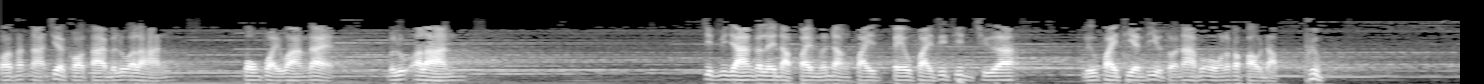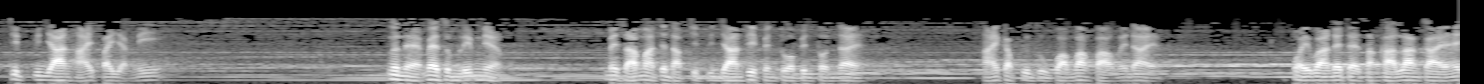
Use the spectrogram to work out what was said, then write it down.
ตอนพัฒนาเชื่อคอตายบรรลุอรหันต์ปงปล่อยวางได้ บรรลุอรหันต์จิตวิญญาณก็เลยดับไปเหมือนดังไฟเปลวไฟที่ทิ้นเชื้อ หรือไฟเทียนที่อยู่ต่อหน้าพระองค์แล้วก็เป่าดับพึบจิตวิญญาณหายไปอย่างนี้นั่นแหละแม่สมลิมเนี่ย ไม่สามารถจะดับจิตวิญญาณที่เป็นตัวเป็นตนได้ หายกลับคืนสู่ความว่างเปล่าไม่ได้ ปล่อยวางได้แต่สังขารร่างกายให้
